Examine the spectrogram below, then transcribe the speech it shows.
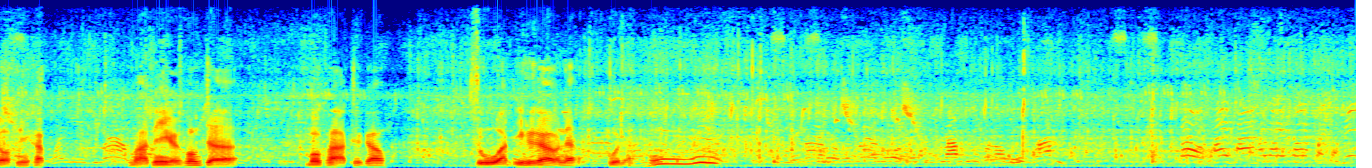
รอบนี้ครับบาทนี้ก็คงจะบ่ผ่าคือเก่าสวดอีกคือเก่าเนี่ยปวดอะ เจ้าท้ายผ่านอะไรก็ไปกับแม่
